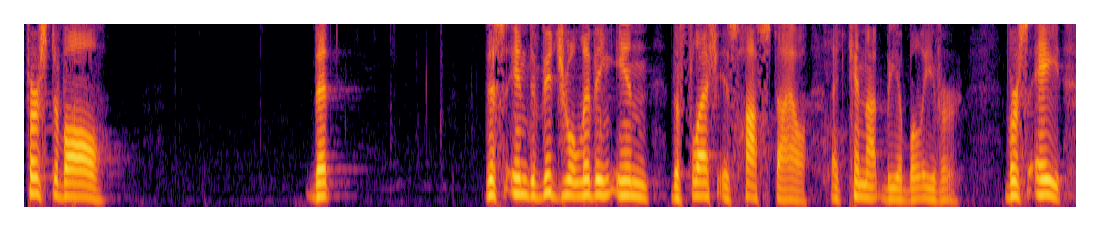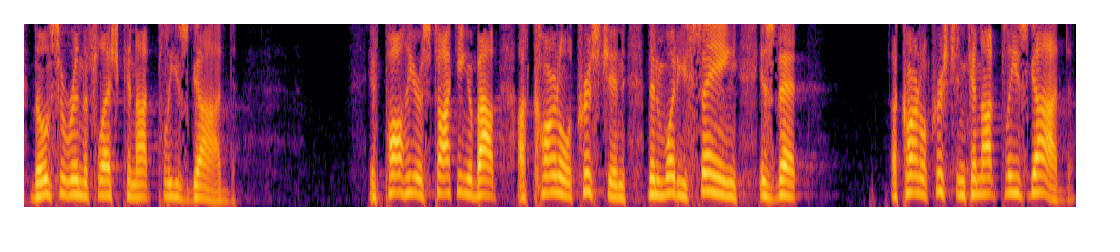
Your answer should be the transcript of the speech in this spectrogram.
first of all, that this individual living in the flesh is hostile, that cannot be a believer. Verse 8 those who are in the flesh cannot please God. If Paul here is talking about a carnal Christian, then what he's saying is that a carnal Christian cannot please God.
